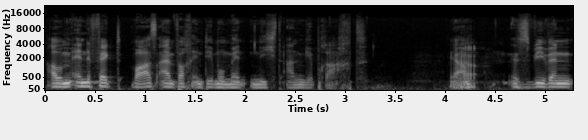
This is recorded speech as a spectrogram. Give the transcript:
aber im Endeffekt war es einfach in dem Moment nicht angebracht. Ja, Ja. es ist wie wenn,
